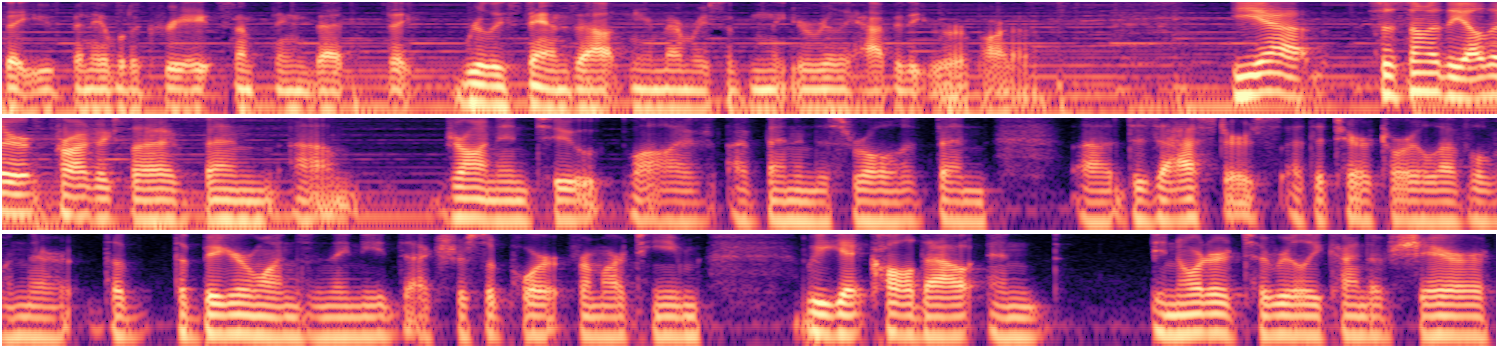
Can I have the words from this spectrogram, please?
that you've been able to create something that that really stands out in your memory, something that you're really happy that you were a part of? Yeah. So some of the other projects that I've been um, drawn into while I've I've been in this role have been uh, disasters at the territorial level when they're the the bigger ones and they need the extra support from our team. We get called out and in order to really kind of share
